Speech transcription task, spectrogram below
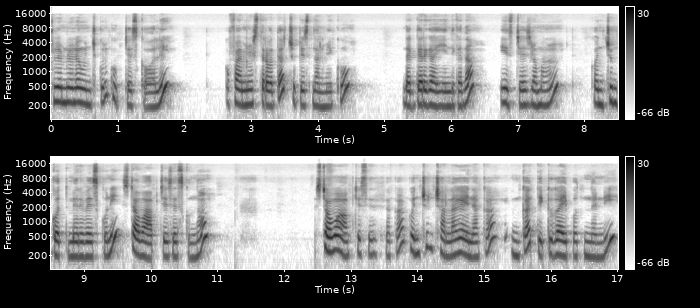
ఫ్లేమ్లోనే ఉంచుకొని కుక్ చేసుకోవాలి. ఒక ఫైవ్ మినిట్స్ తర్వాత చూపిస్తున్నాను మీకు. దగ్గరగా అయ్యింది కదా ఈ స్టేజ్లో మనం కొంచెం కొత్తిమీర వేసుకొని స్టవ్ ఆఫ్ చేసేసుకుందాం. స్టవ్ ఆఫ్ చేసేసాక కొంచెం చల్లగా అయినాక ఇంకా తిక్కుగా అయిపోతుందండి.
